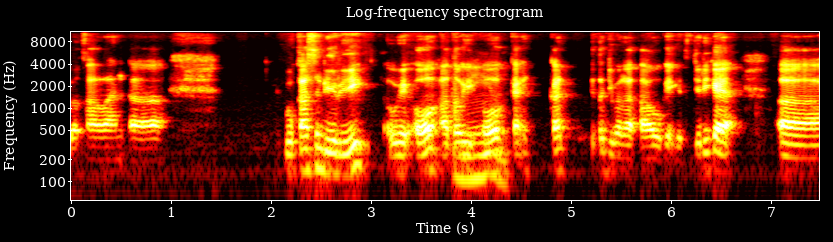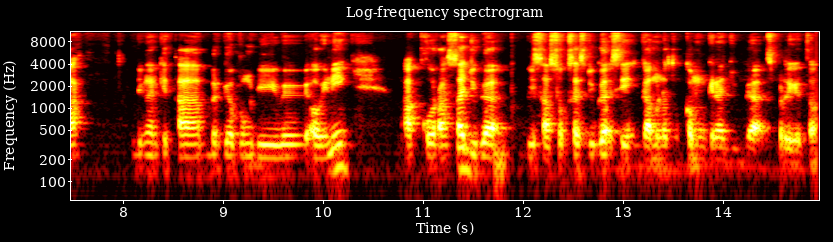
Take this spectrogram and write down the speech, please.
bakalan uh, buka sendiri WO atau Amin. IO kan kan kita juga nggak tahu kayak gitu jadi kayak uh, dengan kita bergabung di WO ini aku rasa juga bisa sukses juga sih gak menutup kemungkinan juga seperti itu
